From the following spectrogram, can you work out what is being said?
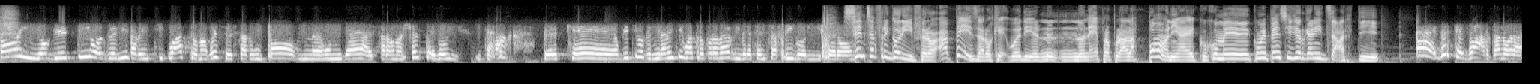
Poi obiettivo 2024, ma questo è stato un po' un- un'idea e sarà una scelta egoistica, perché obiettivo 2024 provare a vivere senza frigorifero. Senza frigorifero a Pesaro, che vuol dire non, non è proprio la Lapponia, ecco, come, come pensi di organizzarti? Eh, perché guarda, allora,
